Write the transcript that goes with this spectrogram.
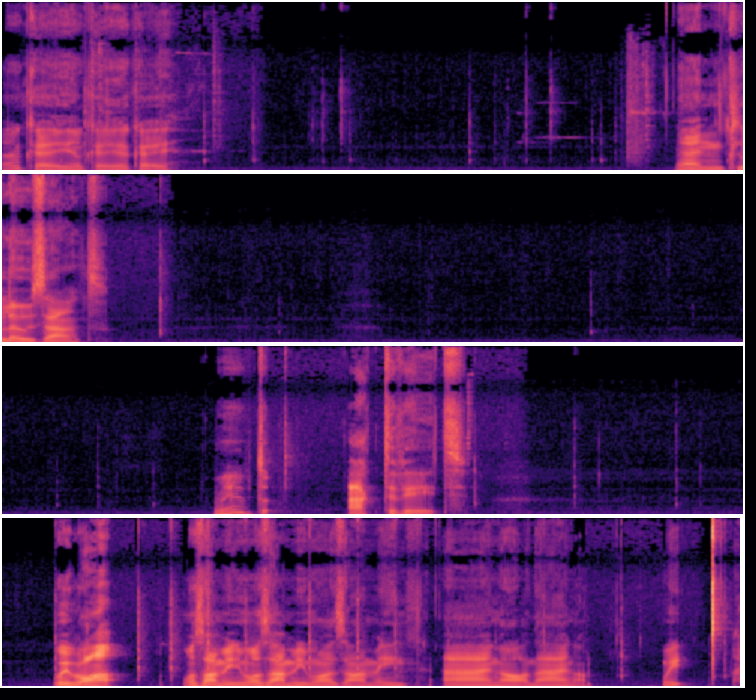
Okay, okay, okay. And close that. Have to activate. Wait, what? What's that mean? What's that mean? What does that mean? Hang on, hang on. Wait.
